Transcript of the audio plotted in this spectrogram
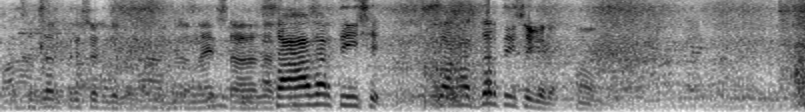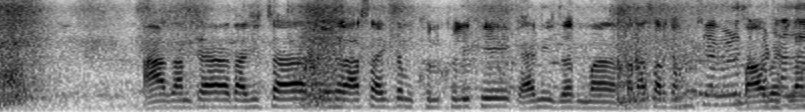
पाच हजार त्रेसष्ट गेलं. नाही सहा हजार सहा हजार तीनशे. सहा हजार तीनशे गेलं. हां. आज आमच्या दाजीचा चेहरा असा एकदम खुलखुलीत आहे आणि जर मनासारखा भाव भेटला.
